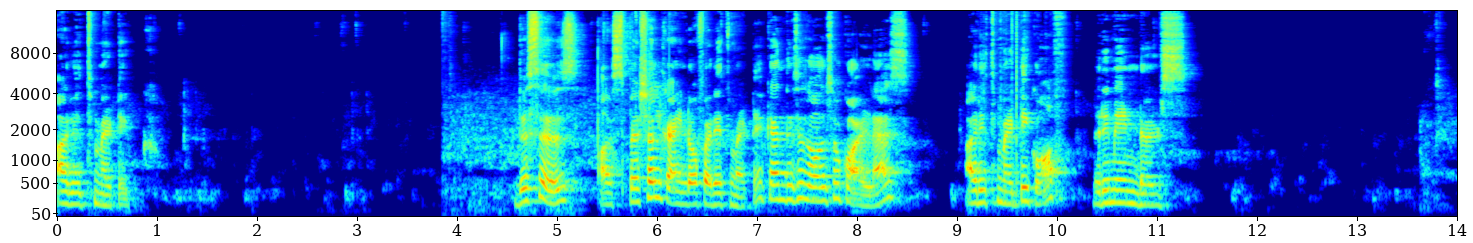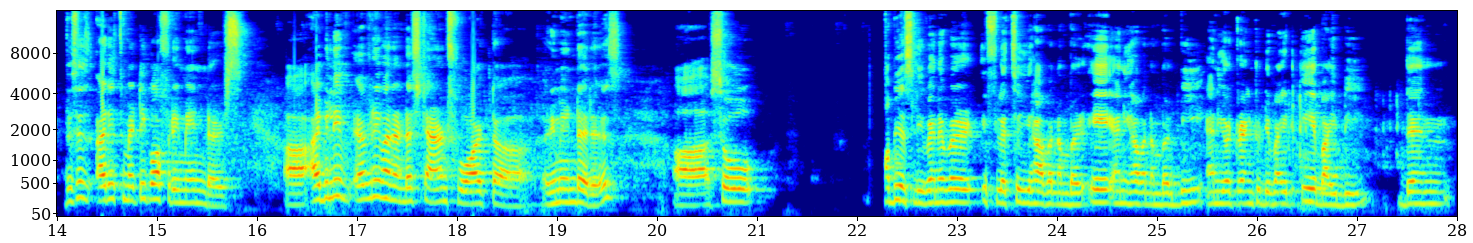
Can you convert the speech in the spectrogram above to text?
arithmetic. This is a special kind of arithmetic and this is also called as arithmetic of remainders. This is arithmetic of remainders. Uh, I believe everyone understands what uh, remainder is. Uh, so obviously whenever if let's say you have a number a and you have a number b and you are trying to divide a by b then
